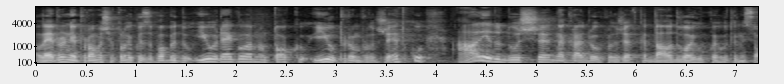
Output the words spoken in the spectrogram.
Lebron je promašao trojku za pobedu i u regularnom toku i u prvom produžetku, ali je do duše na kraju drugog produžetka dao dvojku koja je utakmica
